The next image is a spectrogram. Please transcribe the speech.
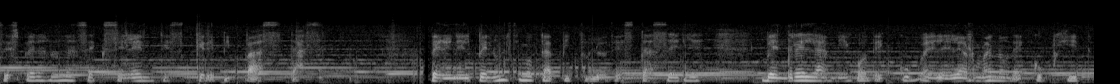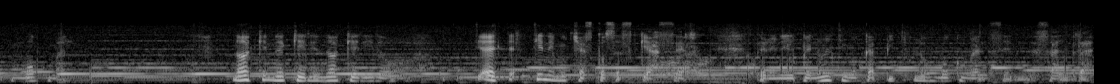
se esperan unas excelentes creepypastas. Pero en el penúltimo capítulo de esta serie vendrá el amigo de Cub, el, hermano de Cuphead, ha, no, no ha querido tiene muchas cosas que hacer, pero en el penúltimo capítulo Mokman se saldrá.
